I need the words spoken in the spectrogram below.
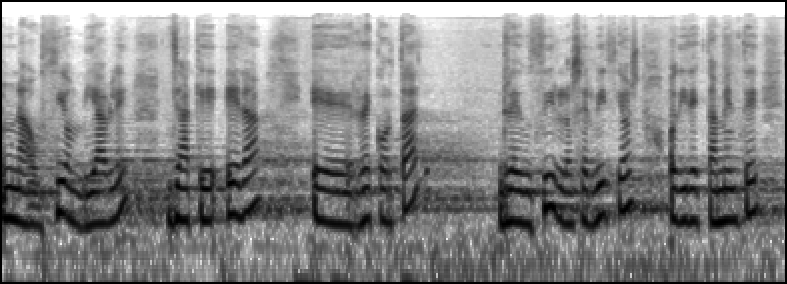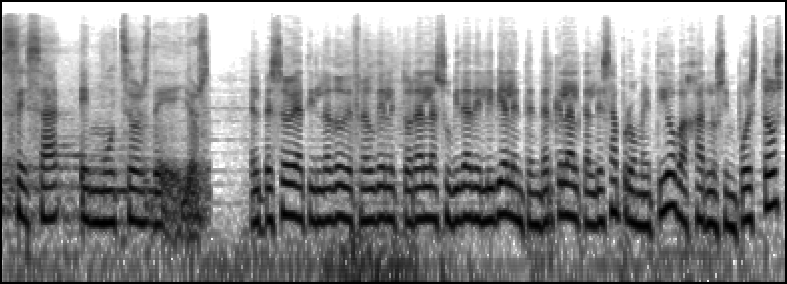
una opción viable, ya que era eh, recortar, reducir los servicios o directamente cesar en muchos de ellos. El PSOE ha tildado de fraude electoral la subida de Libia al entender que la alcaldesa prometió bajar los impuestos.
